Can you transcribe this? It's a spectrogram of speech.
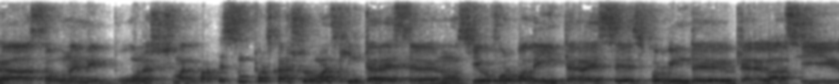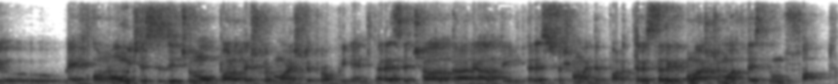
rea sau una e mai bună și așa mai departe. Sunt părți care își urmăresc interesele, nu? E vorba de interese, să vorbim de, de relații uh, economice, să zicem, o parte își urmărește propriile interese, cealaltă are alte interese și așa mai departe. Trebuie să recunoaștem, asta este un fapt.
